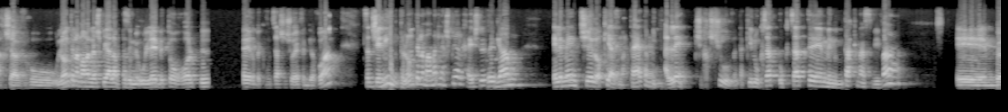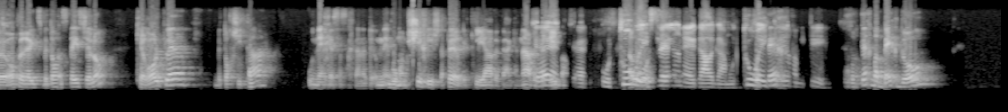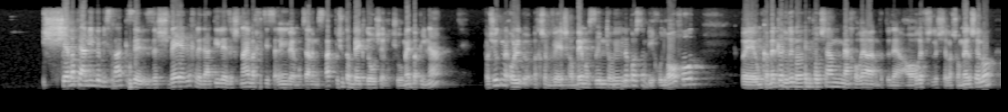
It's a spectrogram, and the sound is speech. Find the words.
עכשיו, הוא לא נותן למעמד להשפיע עליו, זה מעולה בתור role player בקבוצה ששואפת גבוה. מצד שני, אם אתה לא נותן למעמד להשפיע עליך, יש לזה גם אלמנט של, אוקיי, אז מתי אתה מתעלה, כשחשוב, אתה כאילו, הוא קצת, הוא קצת אה, מנותק מהסביבה, ו operates בתוך ה space שלו, כ role player, בתוך שיטה, הוא נכס השחקן הזה, והוא ממשיך להשתפר בקליעה ובהגנה כן, ובריבאונד. כן, הוא two-way player נהדר גם, הוא two-way player אמיתי. חותך ב backdoor שבע פעמים במשחק, זה, זה שווה ערך לדעתי לאיזה שניים וחצי סלים בממוצע למשחק, פשוט ה backdoor שלו, כשהוא עומד בפינה, פשוט, עכשיו יש הרבה מוסרים טובים בבוסטון, בייחוד הורפורד, אה, הוא מקבל כדורים בבקדור שם מאחורי, אתה יודע, העורף של, של השומר שלו,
